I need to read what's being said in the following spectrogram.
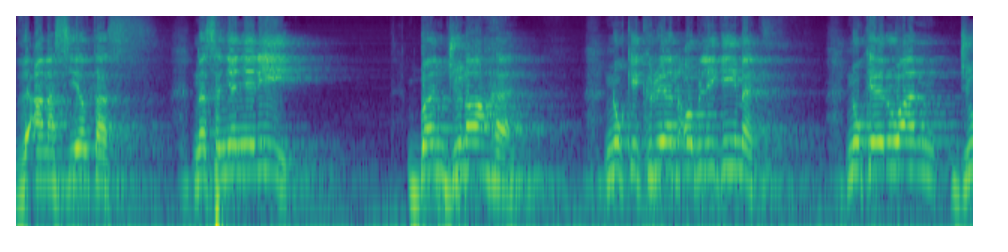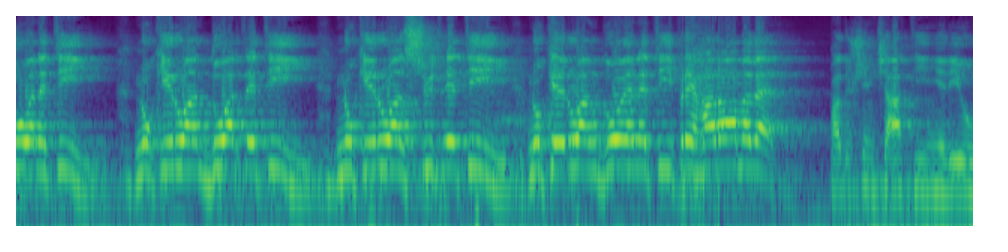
Dhe anasjelltas, nëse një njeri Bën gjunahe, nuk i kryen obligimet, nuk e ruan gjuhën e tij, nuk i ruan duart e tij, nuk i ruan sytë e tij, nuk e ruan gojën e tij prej harameve, pa dyshim që atij njeriu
